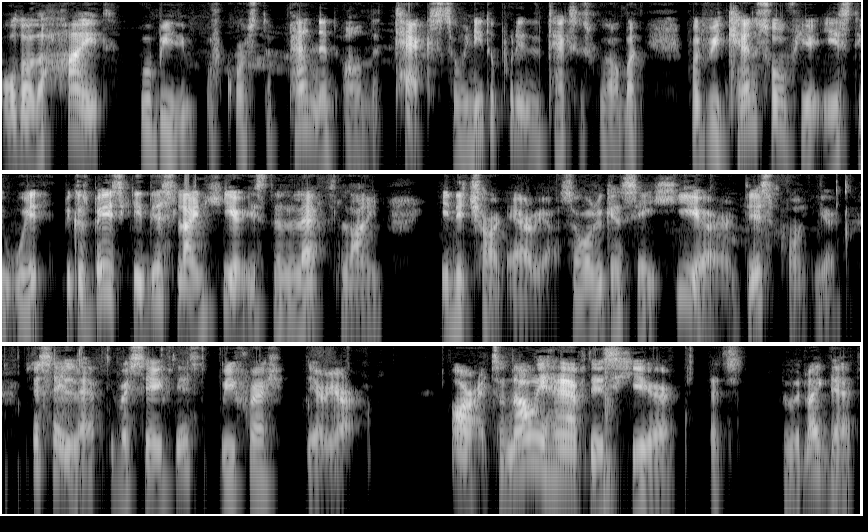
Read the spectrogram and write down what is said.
Although the height will be, of course, dependent on the text. So we need to put in the text as well. But what we can solve here is the width, because basically this line here is the left line in the chart area. So what we can say here, this point here, just say left. If I save this, refresh, there we are. All right, so now we have this here. Let's do it like that.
